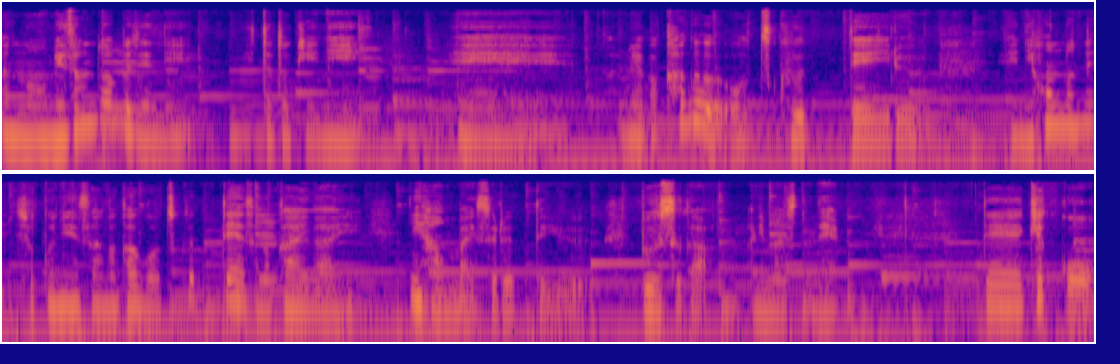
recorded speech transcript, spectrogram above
あのメゾンドオブジェに行った時に、えー、あれは家具を作っている日本のね職人さんが家具を作ってその海外にに販売するっていうブースがありましたね。で結構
